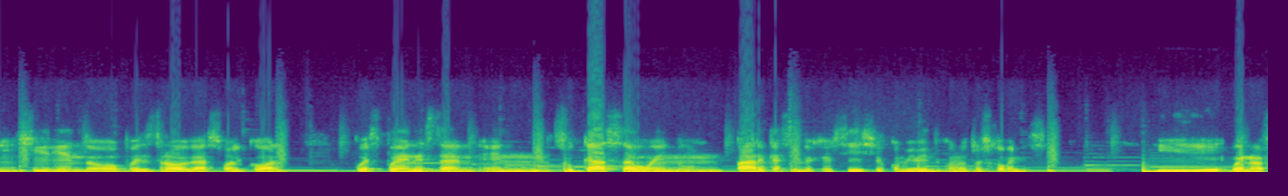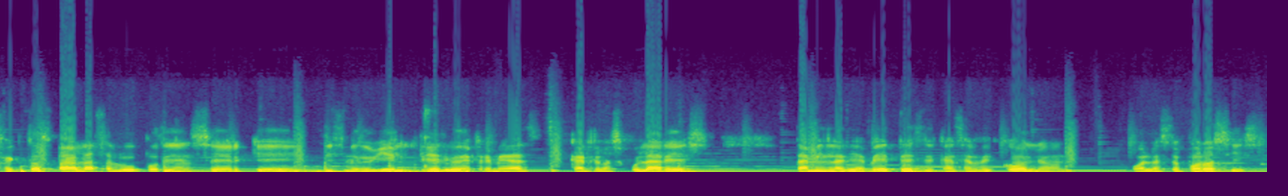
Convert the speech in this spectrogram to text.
ingiriendo pues drogas o alcohol, pues pueden estar en su casa o en un parque haciendo ejercicio, conviviendo con otros jóvenes. Y bueno, efectos para la salud podrían ser que disminuye el riesgo de enfermedades cardiovasculares, también la diabetes, el cáncer de colon o la osteoporosis.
